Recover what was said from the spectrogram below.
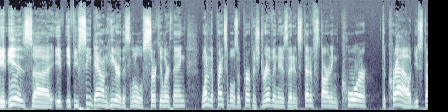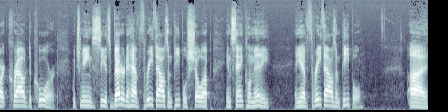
it is, uh, if, if you see down here this little circular thing, one of the principles of purpose driven is that instead of starting core to crowd, you start crowd to core, which means, see, it's better to have 3,000 people show up in San Clemente and you have 3,000 people, uh,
